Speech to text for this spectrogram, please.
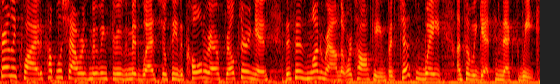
fairly quiet. A couple of showers moving through the Midwest. You'll see the colder air filtering in. This is one round that we're talking, but just wait until we get to next week.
